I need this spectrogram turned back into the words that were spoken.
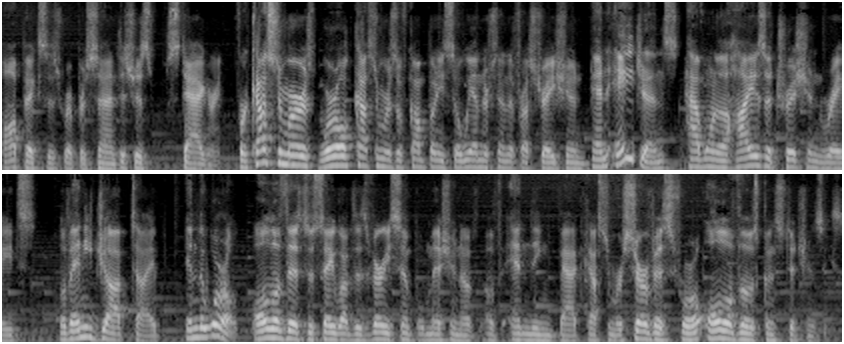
OPEX is represent is just staggering. For customers, we're all customers of companies, so we understand the frustration. And agents have one of the highest attrition rates of any job type in the world. All of this to say we have this very simple mission of, of ending bad customer service for all of those constituencies.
